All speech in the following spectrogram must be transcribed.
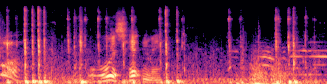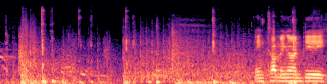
Who is hitting me? Incoming on D.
